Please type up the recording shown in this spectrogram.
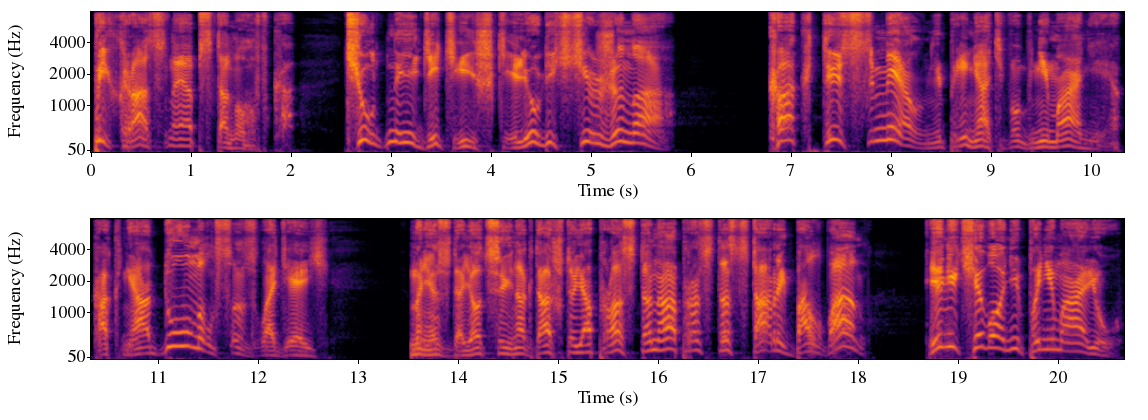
прекрасная обстановка, чудные детишки, любящая жена. Как ты смел не принять во внимание, как не одумался злодей? Мне сдается иногда, что я просто-напросто старый болван и ничего не понимаю,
